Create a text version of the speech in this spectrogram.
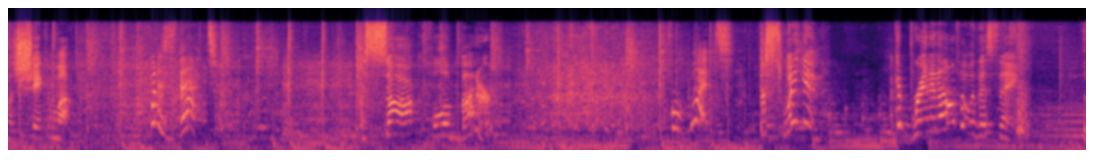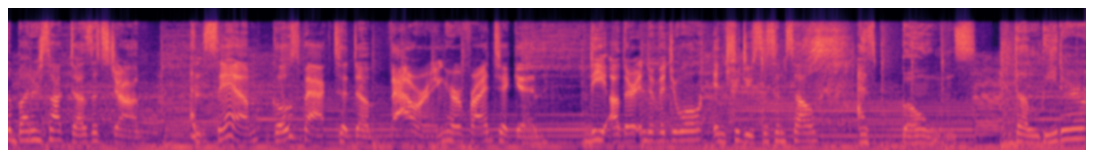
Let's shake him up. What is that? A sock full of butter. For what? For swinging. I could brain an elephant with this thing. The butter sock does its job, and Sam goes back to devouring her fried chicken. The other individual introduces himself as Bones, the leader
